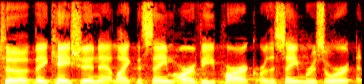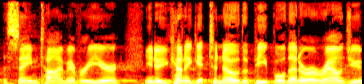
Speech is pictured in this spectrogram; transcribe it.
to vacation at like the same RV park or the same resort at the same time every year. You know, you kind of get to know the people that are around you.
